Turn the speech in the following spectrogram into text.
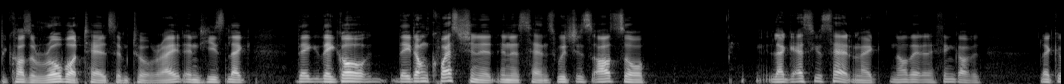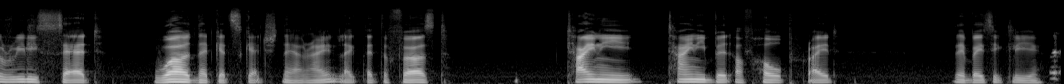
because a robot tells him to right? And he's like they they go they don't question it in a sense which is also like as you said like now that i think of it like a really sad world that gets sketched there right? Like that the first tiny tiny bit of hope right? They basically But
